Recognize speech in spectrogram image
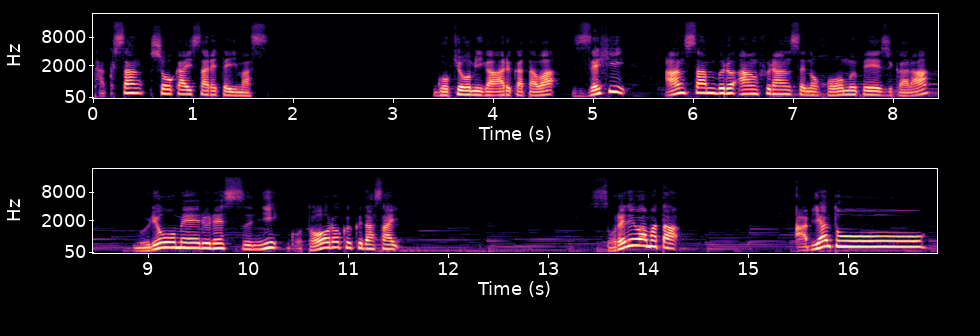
たくさん紹介されています。ご興味がある方は、ぜひ、アンサンブル・アン・フランセのホームページから、無料メールレッスンにご登録ください。それではまた、アビアントー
